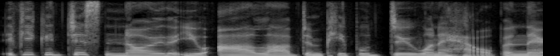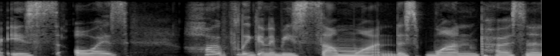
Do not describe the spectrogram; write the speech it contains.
if you could just know that you are loved and people do want to help. And there is always hopefully going to be someone, this one person.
